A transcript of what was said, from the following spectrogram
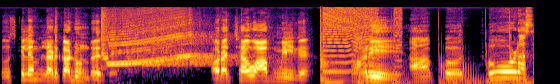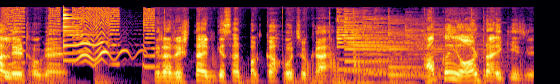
तो उसके लिए हम लड़का ढूंढ रहे थे। और अच्छा हुआ आप मिल गए। सॉरी आप थोड़ा सा लेट हो गए। मेरा रिश्ता इनके साथ पक्का हो चुका है। आप कहीं और ट्राई कीजिए।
